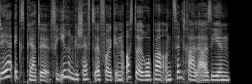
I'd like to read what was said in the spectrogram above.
der Experte für ihren Geschäftserfolg in Osteuropa und Zentralasien.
